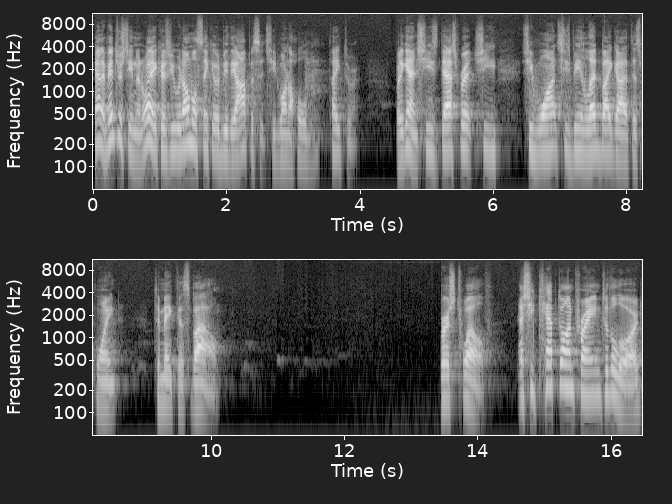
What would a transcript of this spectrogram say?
kind of interesting in a way because you would almost think it would be the opposite. She'd want to hold tight to her. But again, she's desperate. She, she wants, she's being led by God at this point to make this vow. Verse 12. As she kept on praying to the Lord,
